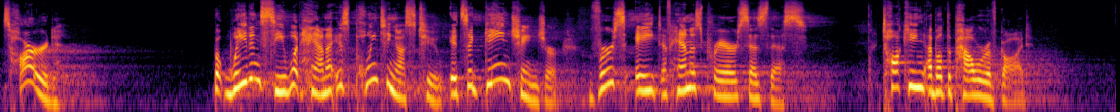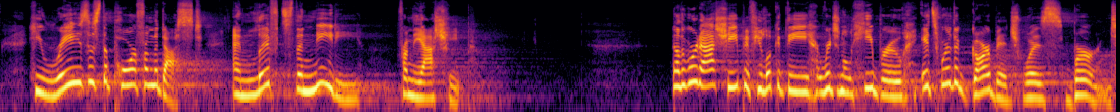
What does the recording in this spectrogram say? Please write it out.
It's hard. But wait and see what Hannah is pointing us to. It's a game changer. Verse 8 of Hannah's prayer says this talking about the power of God. He raises the poor from the dust and lifts the needy from the ash heap. Now, the word ash heap, if you look at the original Hebrew, it's where the garbage was burned.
